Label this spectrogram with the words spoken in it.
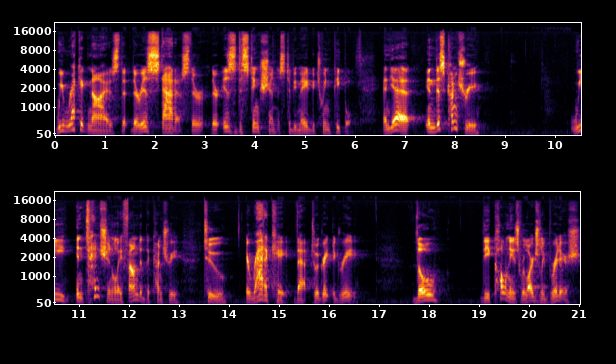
We recognize that there is status, there, there is distinctions to be made between people. And yet, in this country, we intentionally founded the country to eradicate that to a great degree. Though the colonies were largely British,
